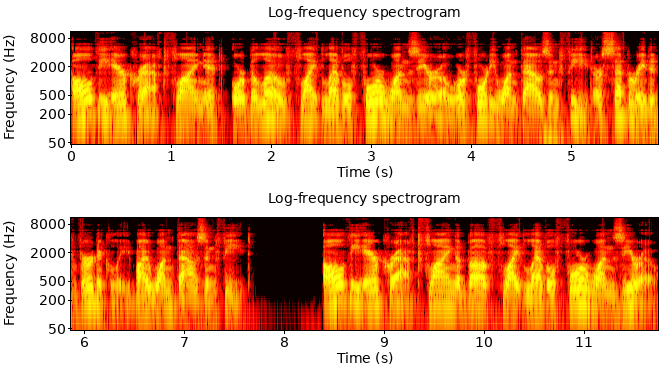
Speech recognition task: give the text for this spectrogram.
All the aircraft flying at or below flight level 410 or 41,000 feet are separated vertically by 1,000 feet. All the aircraft flying above flight level 410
